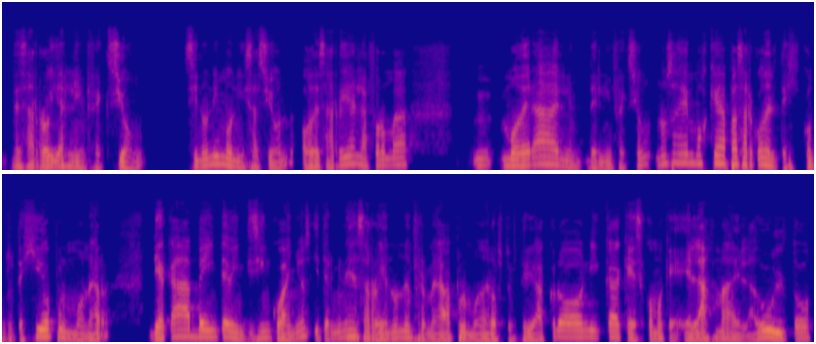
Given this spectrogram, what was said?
desarrollas la infección sin una inmunización o desarrollas la forma moderada de la infección, no sabemos qué va a pasar con, el con tu tejido pulmonar de acá a 20, 25 años y termines desarrollando una enfermedad pulmonar obstructiva crónica, que es como que el asma del adulto,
